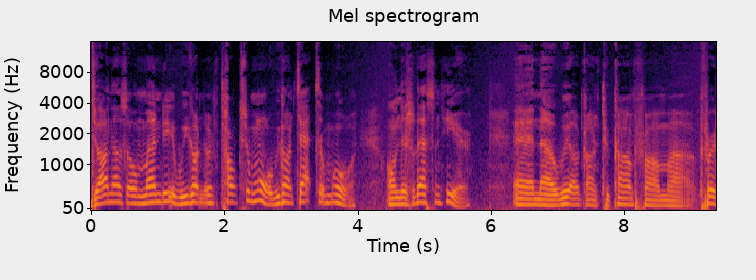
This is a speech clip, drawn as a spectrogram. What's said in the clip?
Join us on Monday. We're going to talk some more. We're going to chat some more on this lesson here. and uh, we are going to come from uh, 1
